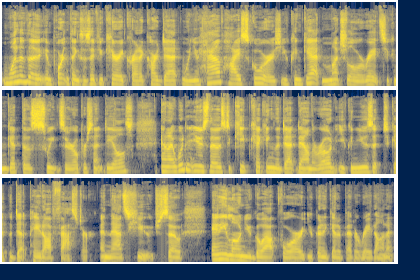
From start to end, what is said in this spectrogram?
One of the important things is if you carry credit card debt, when you have high scores, you can get much lower rates. You can get those sweet 0% deals. And I wouldn't use those to keep kicking the debt down the road. You can use it to get the debt paid off faster. And that's huge. So any loan you go out for, you're going to get a better rate on it.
